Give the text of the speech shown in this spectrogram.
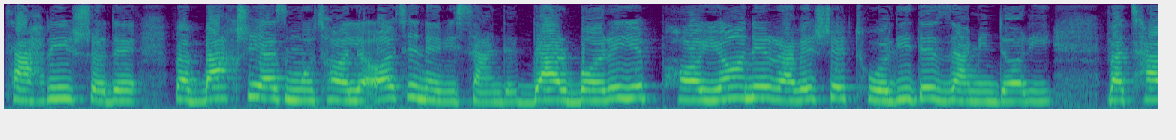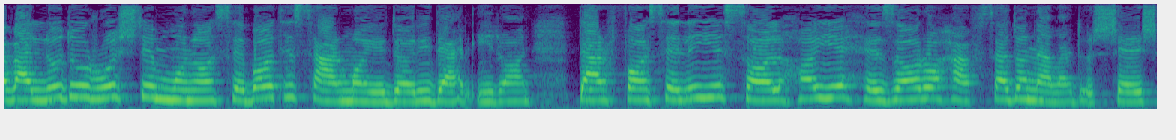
تحریر شده و بخشی از مطالعات نویسنده درباره پایان روش تولید زمینداری و تولد و رشد مناسبات سرمایهداری در ایران در فاصله سالهای 1796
